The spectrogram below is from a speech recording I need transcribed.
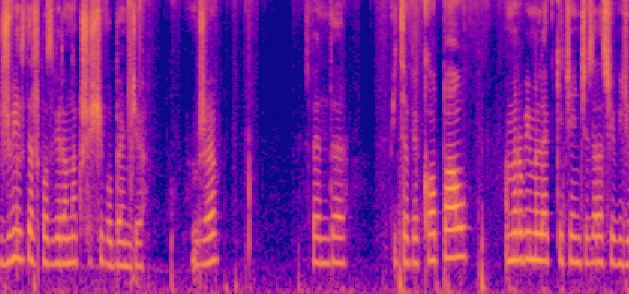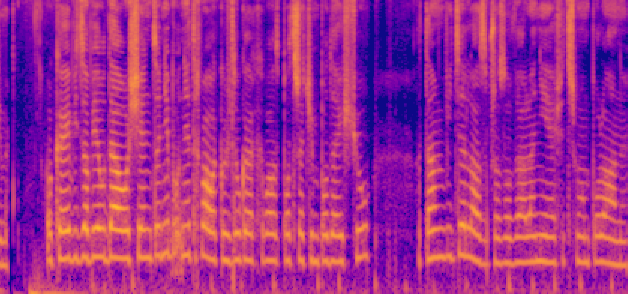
żwir też pozbieram, na krzesiwo będzie. Dobrze. Będę widzowie kopał, a my robimy lekkie cięcie, zaraz się widzimy. Okej, widzowie, udało się. To nie, nie trwało jakoś długo, tak chyba po trzecim podejściu. A tam widzę las brzozowy, ale nie, ja się trzymam polany.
